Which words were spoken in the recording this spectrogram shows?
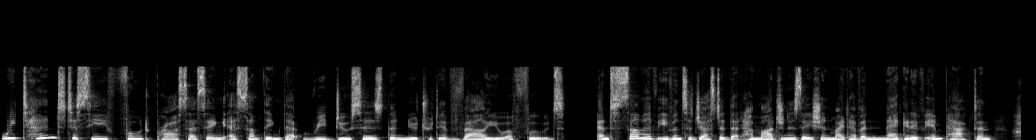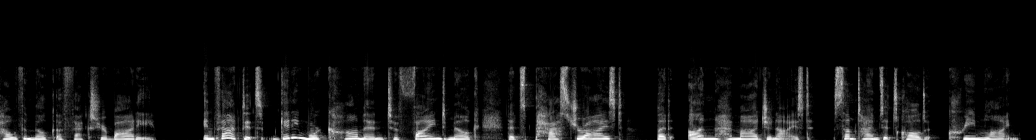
we tend to see food processing as something that reduces the nutritive value of foods. And some have even suggested that homogenization might have a negative impact on how the milk affects your body. In fact, it's getting more common to find milk that's pasteurized, but unhomogenized. Sometimes it's called cream line.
